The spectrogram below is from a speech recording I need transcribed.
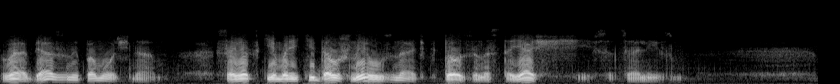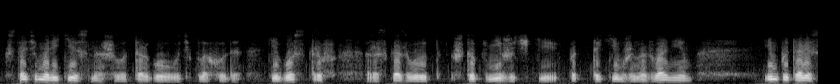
Вы обязаны помочь нам. Советские моряки должны узнать, кто за настоящий социализм. Кстати, моряки с нашего торгового теплохода Кигостров рассказывают, что книжечки под таким же названием им пытались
